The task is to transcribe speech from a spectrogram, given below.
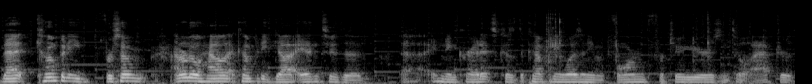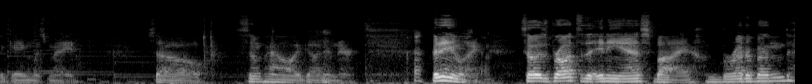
that company for some I don't know how that company got into the uh, ending credits because the company wasn't even formed for two years until after the game was made. So somehow it got in there. But anyway, so it was brought to the NES by Broderbund,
